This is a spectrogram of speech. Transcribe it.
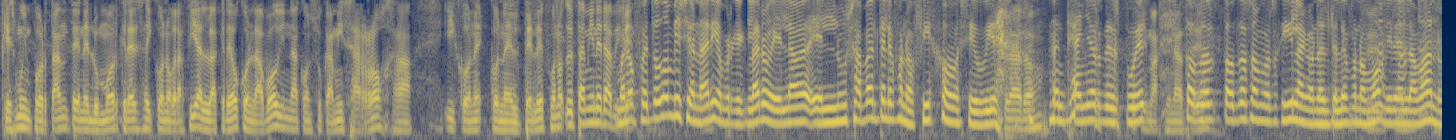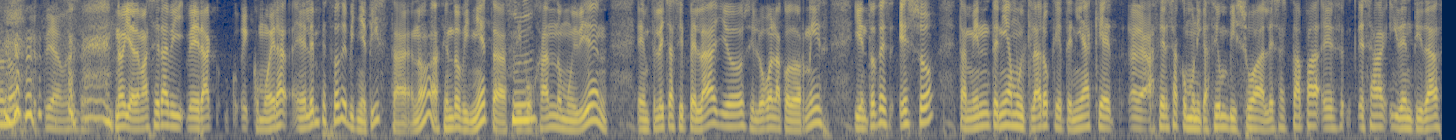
Que es muy importante en el humor crear esa iconografía. La creó con la boina, con su camisa roja y con, con el teléfono. Él también era... Bueno, fue todo un visionario porque, claro, él, él usaba el teléfono fijo. Si hubiera claro. 20 años después, todos, todos somos gila con el teléfono móvil en la mano, ¿no? no, y además era, era como era... Él empezó de viñetista, ¿no? Haciendo viñetas, mm. dibujando muy bien, en flechas y pelayos y luego en la codorniz. Y entonces eso también tenía muy claro que tenía que eh, hacer esa comunicación visual, esa etapa, esa identidad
